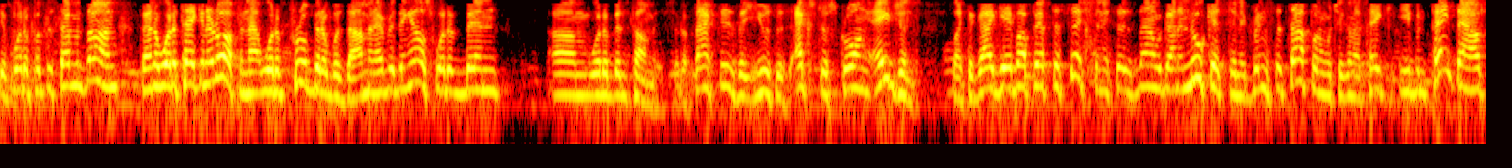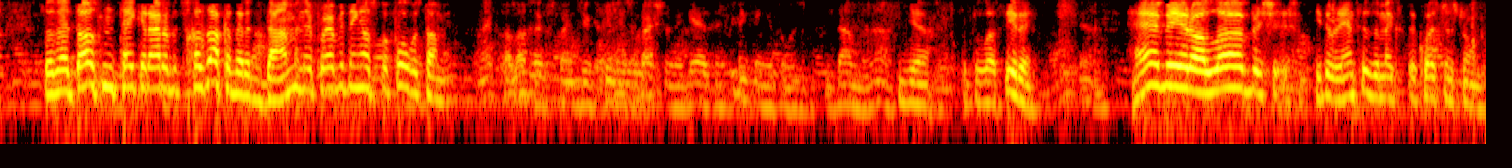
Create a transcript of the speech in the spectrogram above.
you would have put the seventh on, then it would have taken it off, and that would have proved that it was dam, and everything else would have been um, would have been tummy. So the fact is, they used this extra strong agent like the guy gave up after six, and he says, now we got a nuke it, and he brings the top one, which is going to take even paint out, so that doesn't take it out of its chazaka, that it's dam, and therefore everything else before was tummy. Next halacha explains your previous question. Is thinking it was or not. Yeah, but the lasire. Hever Allah Either it answers or makes the question stronger.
